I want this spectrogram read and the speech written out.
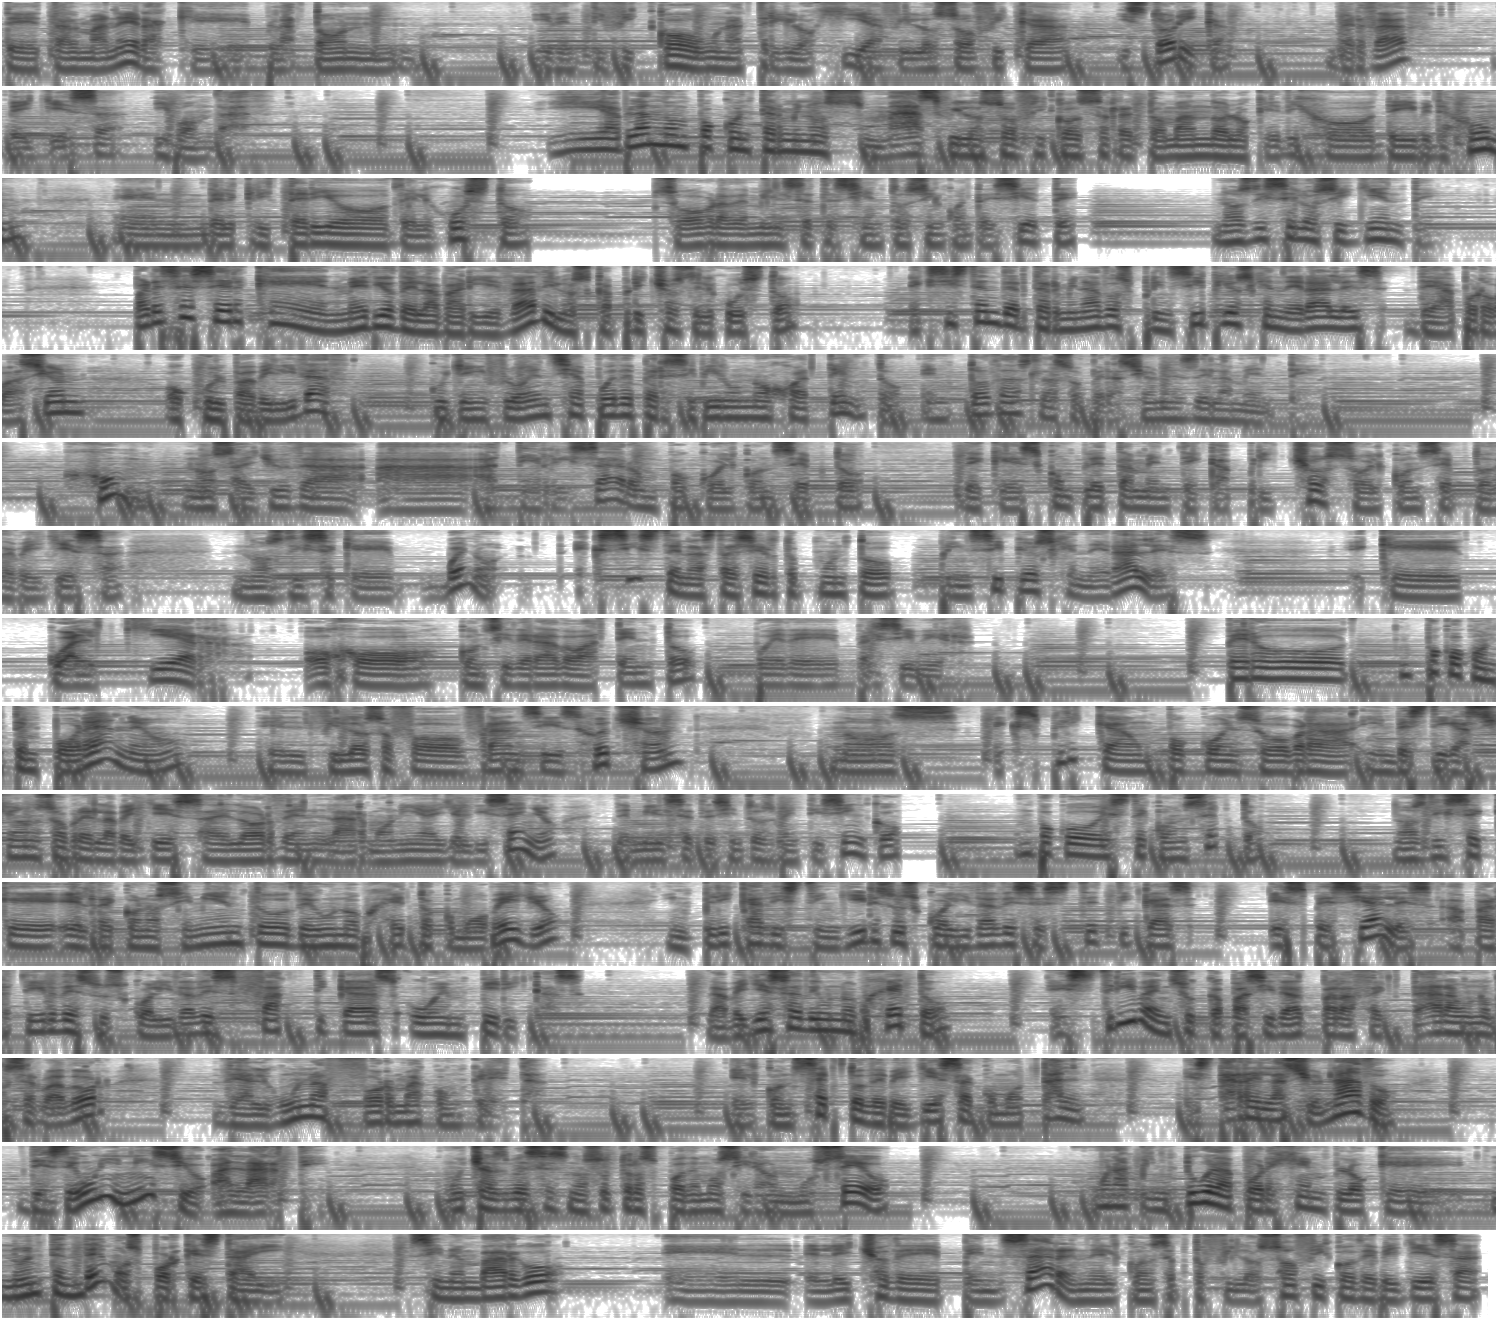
de tal manera que Platón identificó una trilogía filosófica histórica, verdad, belleza y bondad. Y hablando un poco en términos más filosóficos, retomando lo que dijo David Hume en Del criterio del gusto, su obra de 1757, nos dice lo siguiente. Parece ser que en medio de la variedad y los caprichos del gusto, existen determinados principios generales de aprobación o culpabilidad, cuya influencia puede percibir un ojo atento en todas las operaciones de la mente. Hume nos ayuda a aterrizar un poco el concepto de que es completamente caprichoso el concepto de belleza. Nos dice que, bueno, existen hasta cierto punto principios generales que cualquier ojo considerado atento puede percibir. Pero un poco contemporáneo, el filósofo Francis Hudson nos explica un poco en su obra Investigación sobre la belleza, el orden, la armonía y el diseño de 1725, un poco este concepto nos dice que el reconocimiento de un objeto como bello implica distinguir sus cualidades estéticas especiales a partir de sus cualidades fácticas o empíricas. La belleza de un objeto estriba en su capacidad para afectar a un observador de alguna forma concreta. El concepto de belleza como tal está relacionado desde un inicio al arte. Muchas veces nosotros podemos ir a un museo, una pintura por ejemplo que no entendemos por qué está ahí. Sin embargo, el, hecho de pensar en el concepto filosófico de belleza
